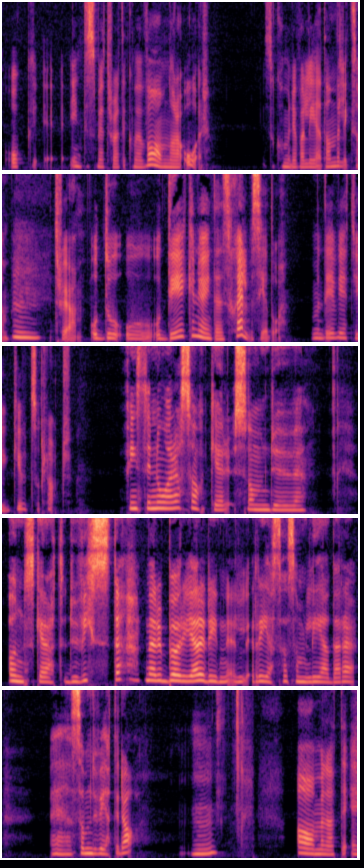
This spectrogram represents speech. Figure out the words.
Och inte som jag tror att det kommer vara om några år. Så kommer det vara ledande, liksom, Mm. tror jag. Och, då, och, och det kunde jag inte ens själv se då. Men det vet ju Gud såklart. Finns det några saker som du eh, önskar att du visste när du började din resa som ledare eh, som du vet idag? Mm. Ja, men att det är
